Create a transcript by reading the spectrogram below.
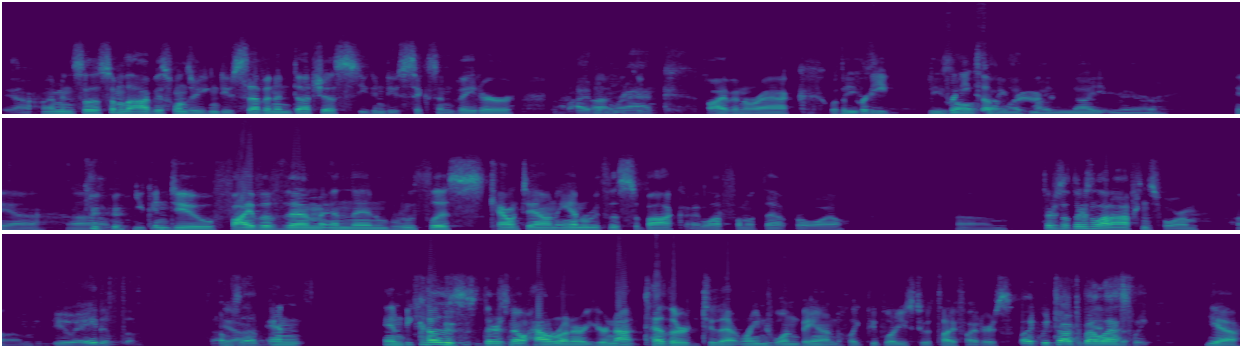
Yeah, I mean, so some of the obvious ones are you can do seven in Duchess, you can do six in Vader, Five Uh, in you could- rack. five in Rack with a pretty These pretty all sound tubby like rack. my nightmare. yeah. Um, you can do five of them and then Ruthless Countdown and Ruthless Sabacc. I had a lot of fun with that for a while. Um, there's a, there's a lot of options for them. You Um, can do eight of them. Thumbs yeah. up. and and because there's no Howlrunner, you're not tethered to that range one band like people are used to with Tie Fighters. like we talked about and- last week. Yeah,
